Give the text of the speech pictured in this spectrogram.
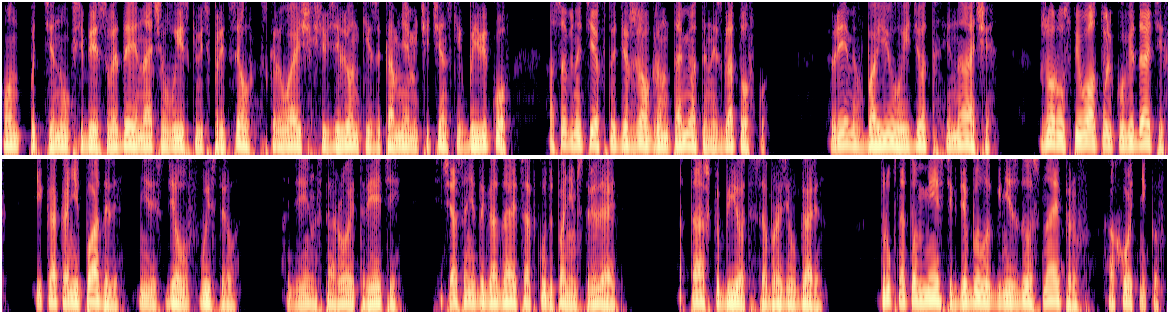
Он подтянул к себе СВД и начал выискивать в прицел скрывающихся в зеленке за камнями чеченских боевиков, особенно тех, кто держал гранатометы на изготовку. Время в бою идет иначе. Жора успевал только увидать их, и как они падали, не сделав выстрела. Один, второй, третий. Сейчас они догадаются, откуда по ним стреляет. Наташка бьет, сообразил Гарин. Вдруг на том месте, где было гнездо снайперов, охотников,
